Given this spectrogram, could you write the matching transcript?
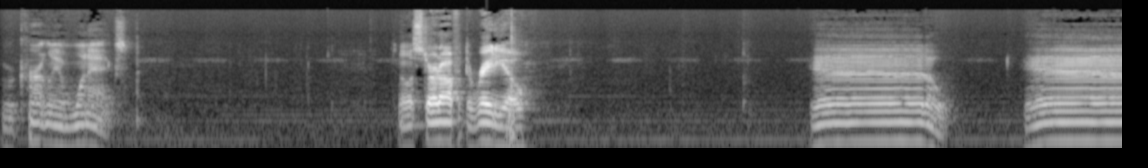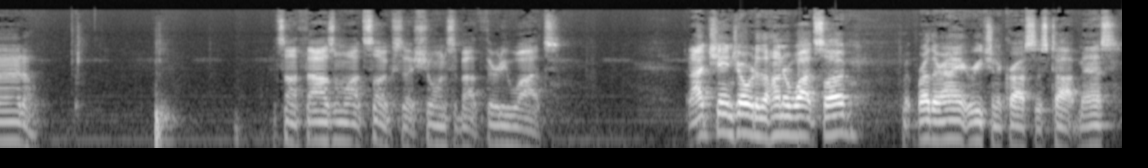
we're currently in 1X. So let's start off with the radio. Hello. Hello. It's on a 1000 watt slug, so that's showing us about 30 watts. And I'd change over to the 100 watt slug, but brother, I ain't reaching across this top mess.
